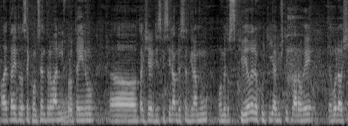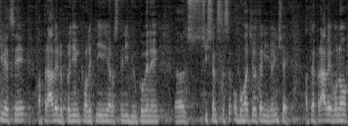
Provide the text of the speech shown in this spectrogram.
ale tady je to zase koncentrovaný v proteinu, uh, takže vždycky si dám 10 gramů, on mi to skvěle dochutí, ať už ty tvarohy nebo další věci a právě doplním kvalitní rostlinné bílkoviny, uh, číž jsem se obohatil ten jídelníček. A to je právě ono,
